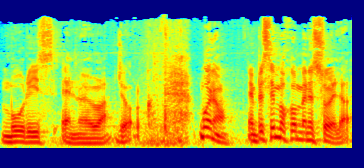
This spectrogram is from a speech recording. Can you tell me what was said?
Moody's en Nueva York. Bueno, empecemos con Venezuela.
